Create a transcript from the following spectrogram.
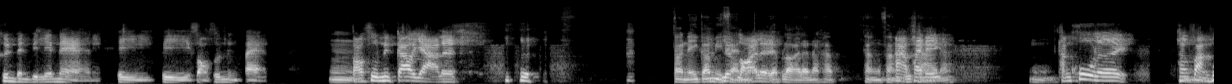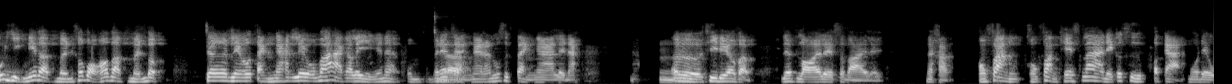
ขึ้นเป็น billionaire เนี่ยปีปีสองศูนย์หนึ่งแปด อืมสองศูนย์หนึ่งเก้าอย่าเลย ตอนนี้ก็มีเรีแฟยนบร้อยเลยเรียบร้อยแล้วนะครับ ทางฝั่งอ่าผู้ภายชาในยนะอืมทั้งคู่เลย ทางฝั่งอืมผู้หญิงนี่แบบเหมือนเขาบอกว่าแบบเหมือนแบบเจอเร็วแต่งงานเร็วมากอะไรอย่างเงี้ยนะผมผมไม่ได้เหรอแต่งงานนะรู้สึกแต่งงานเลยนะมเออ ทีเดียวแบบเรียบร้อยเลยสบายเลยนะครับ ของฝั่งของฝั่งเทสลาเนี่ยก็คือประกาศโมเดล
